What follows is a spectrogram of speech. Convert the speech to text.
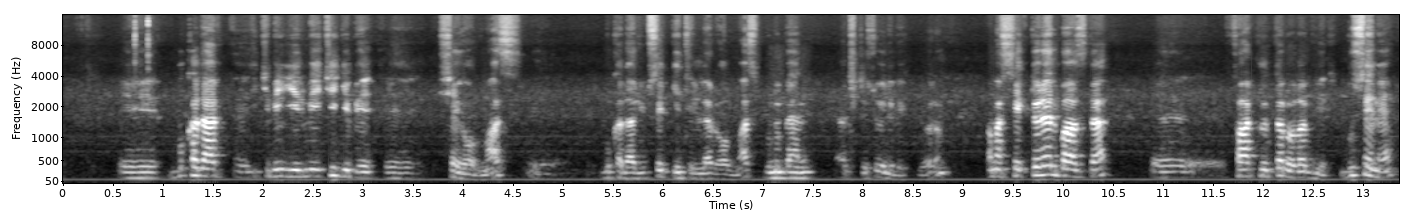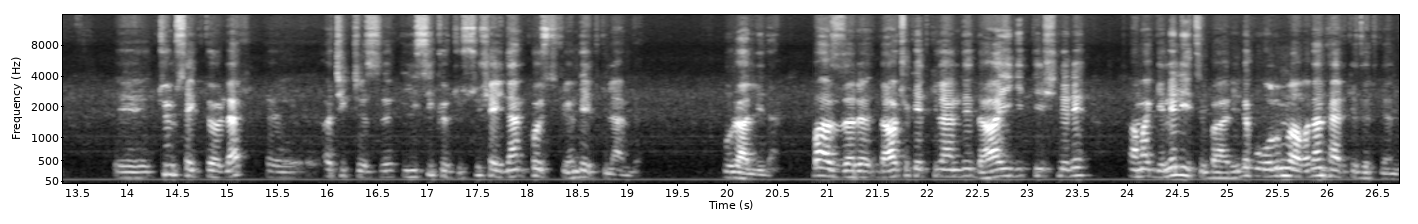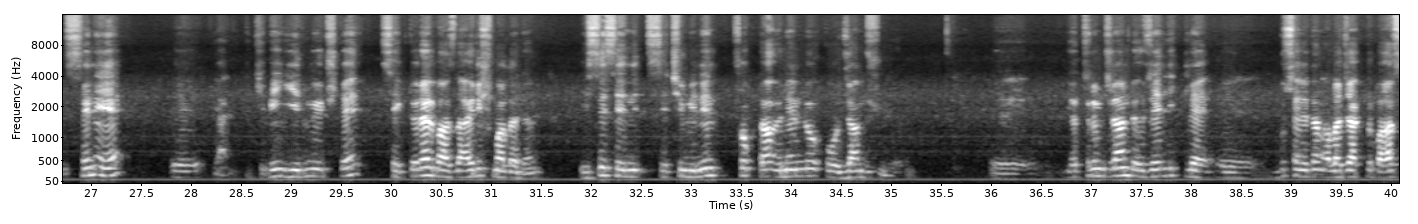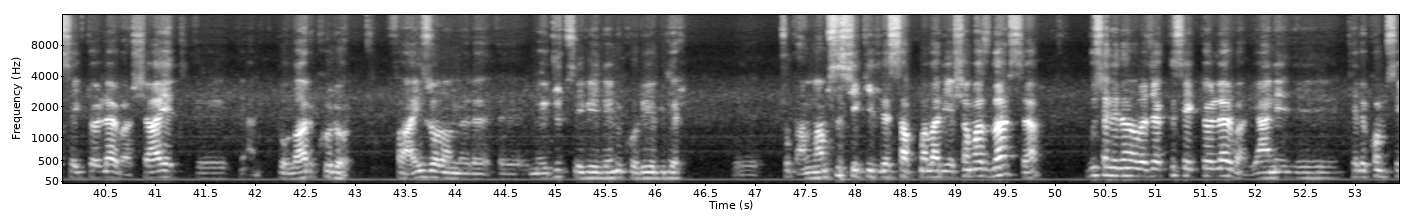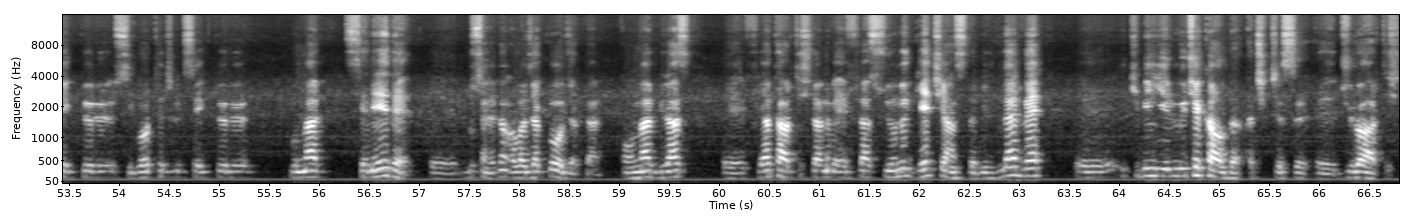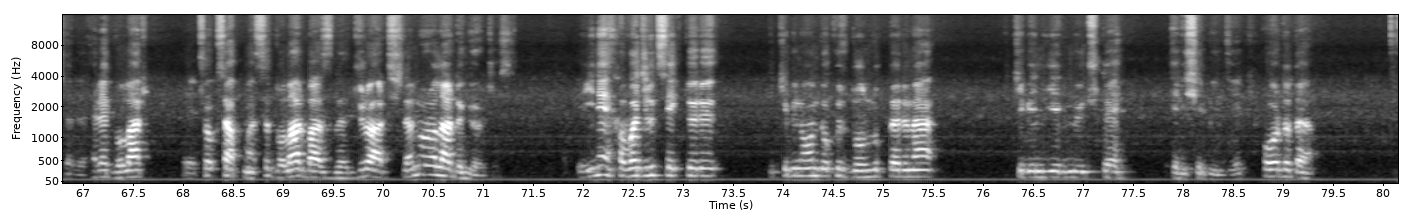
E, bu kadar e, 2022 gibi e, şey olmaz. E, bu kadar yüksek getiriler olmaz. Bunu ben açıkçası öyle bekliyorum. Ama sektörel bazda e, farklılıklar olabilir. Bu sene e, tüm sektörler e, açıkçası iyisi kötüsü şeyden pozitif yönde etkilendi. Bu ralliden. Bazıları daha çok etkilendi, daha iyi gitti işleri ama genel itibariyle bu olumlu havadan herkes etkilendi. Seneye e, yani 2023'te sektörel bazda ayrışmaların hisse seçiminin çok daha önemli olacağını düşünüyorum e, yatırımcıların da özellikle e, bu seneden alacaklı bazı sektörler var. Şayet e, yani dolar kuru, faiz oranları e, mevcut seviyelerini koruyabilir. E, çok anlamsız şekilde sapmalar yaşamazlarsa bu seneden alacaklı sektörler var. Yani e, telekom sektörü, sigortacılık sektörü bunlar seneye de e, bu seneden alacaklı olacaklar. Onlar biraz e, fiyat artışlarını ve enflasyonu geç yansıtabildiler ve 2023'e kaldı açıkçası e, ciro artışları. Hele dolar e, çok sapmazsa dolar bazlı ciro artışlarını oralarda göreceğiz. E, yine havacılık sektörü 2019 doluluklarına 2023'te erişebilecek. Orada da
